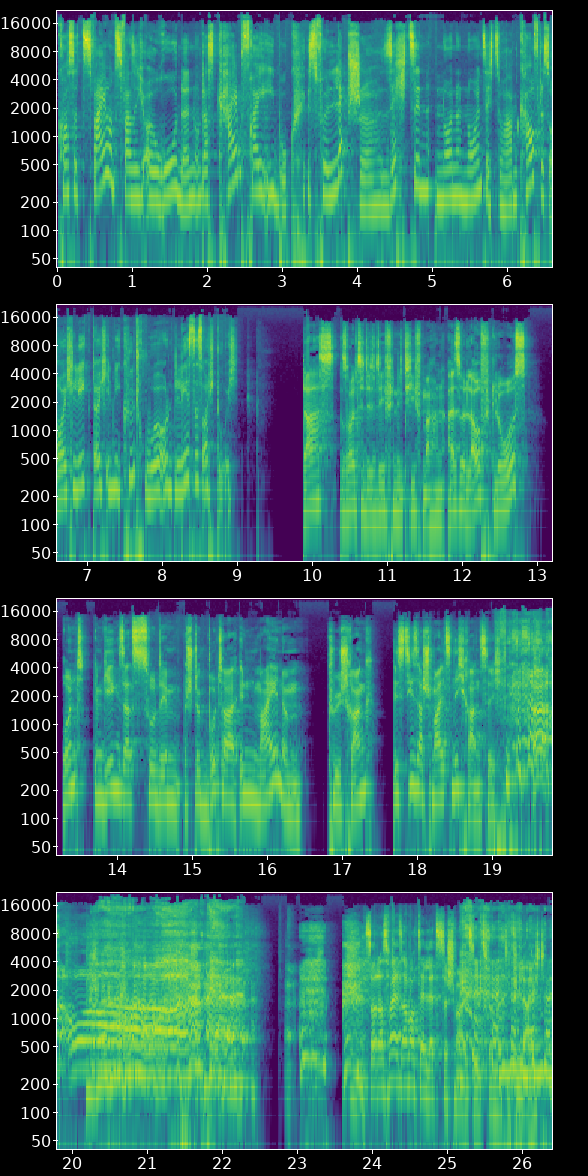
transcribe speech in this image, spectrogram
kostet 22 Euronen und das keimfreie E-Book ist für Läppsche 16,99 zu haben. Kauft es euch, legt euch in die Kühltruhe und lest es euch durch. Das solltet ihr definitiv machen. Also lauft los und im Gegensatz zu dem Stück Butter in meinem Kühlschrank ist dieser Schmalz nicht ranzig. oh. So, das war jetzt aber auch der letzte Schmalz jetzt für heute. Vielleicht.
